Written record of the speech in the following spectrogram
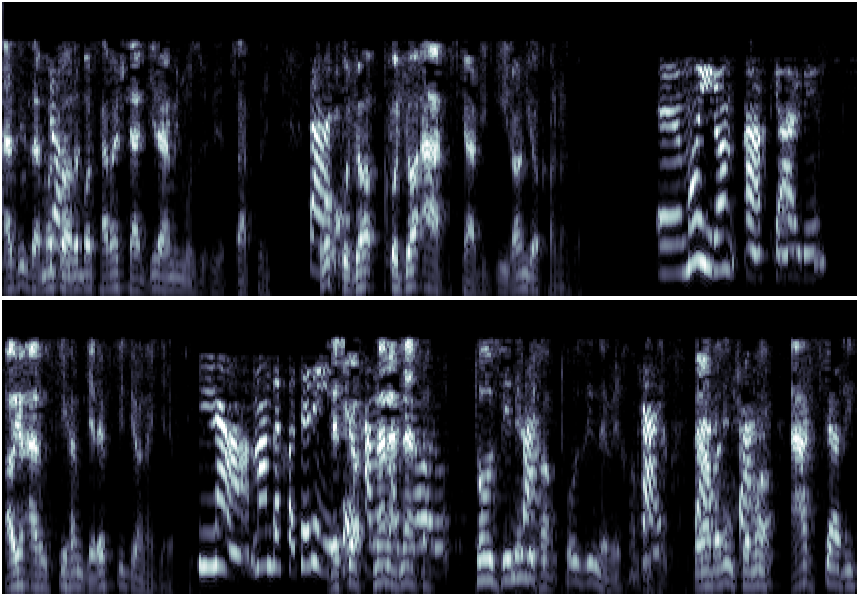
عزیزم ما تا باز همش درگیر همین موضوع کنید. شما بله. کجا کجا عقد کردید؟ ایران یا کانادا؟ ما ایران عقد کردیم. آیا عروسی هم گرفتید یا نگرفتید؟ نه من به خاطر اینکه نه نه نه توضیح بله. نمی‌خوام توضیح نمی‌خوام. بله. بنابراین شما عقد کردید.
